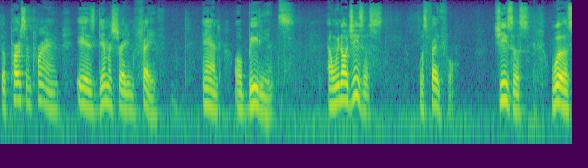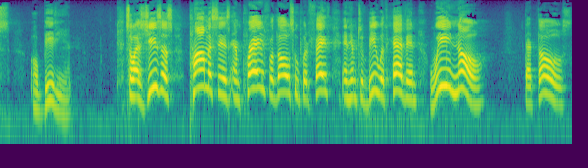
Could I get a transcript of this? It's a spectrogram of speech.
the person praying is demonstrating faith and obedience. And we know Jesus was faithful, Jesus was obedient. So, as Jesus promises and prays for those who put faith in him to be with heaven, we know that those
